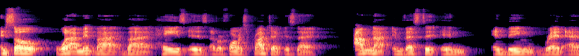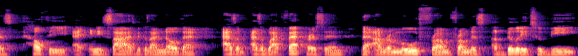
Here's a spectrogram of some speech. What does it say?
And so what I meant by by HAES is a reformist project is that I'm not invested in in being read as healthy at any size because I know that as a as a black fat person, that I'm removed from from this ability to be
